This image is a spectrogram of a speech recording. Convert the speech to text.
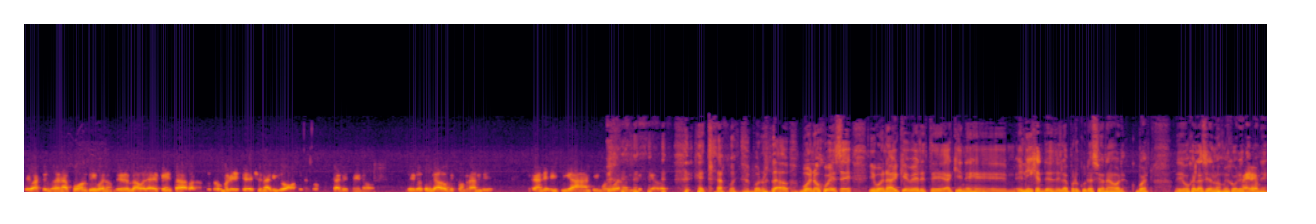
se va a hacer un gran aporte y bueno, desde el lado de la defensa, para nosotros, como le decía, de hecho un alivio, vamos a tener dos fiscales menos del otro lado que son grandes grandes litigantes y muy buenos investigadores. Está por un lado, buenos jueces y bueno, hay que ver este, a quienes eh, eligen desde la procuración ahora. Bueno, ojalá sean los mejores. Veremos, ¿eh?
